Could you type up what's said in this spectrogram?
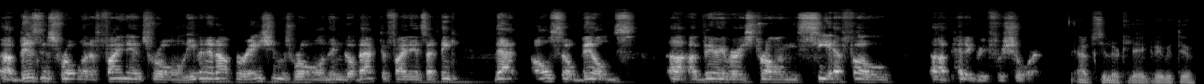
a business role and a finance role, even an operations role, and then go back to finance, I think that also builds uh, a very, very strong CFO uh, pedigree for sure. Absolutely agree with you.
